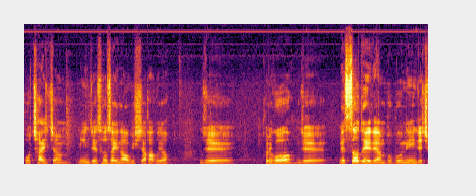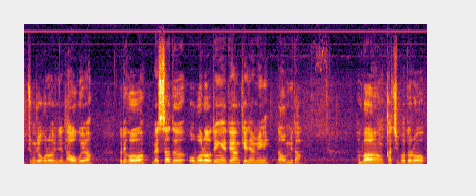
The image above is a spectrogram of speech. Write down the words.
그 차이점이 이제 서서히 나오기 시작하고요. 이제 그리고 이제 메서드에 대한 부분이 이제 집중적으로 이제 나오고요. 그리고 메서드 오버로딩에 대한 개념이 나옵니다. 한번 같이 보도록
